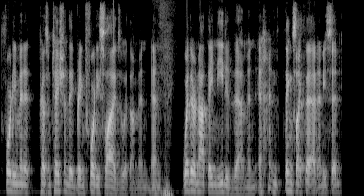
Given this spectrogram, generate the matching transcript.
40 minute presentation, they'd bring 40 slides with them, and, and whether or not they needed them, and, and, and things like that. And he said,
